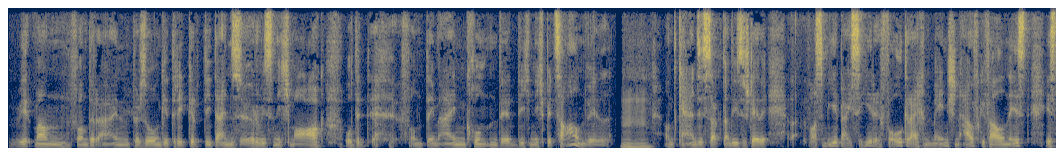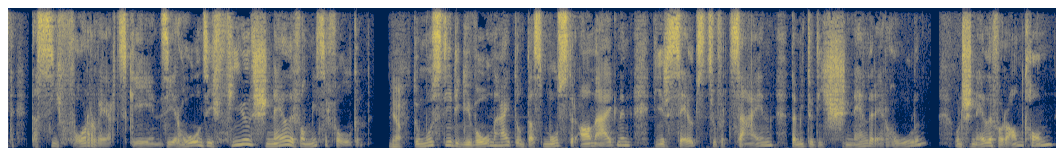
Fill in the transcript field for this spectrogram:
wird man von der einen Person getriggert, die deinen Service nicht mag oder äh, von dem einen Kunden, der dich nicht bezahlen will. Mhm. Und Kansas sagt an dieser Stelle, was mir bei sehr erfolgreichen Menschen aufgefallen ist, ist, dass sie vorwärts gehen. Sie erholen sich viel schneller von Misserfolgen. Ja. Du musst dir die Gewohnheit und das Muster aneignen, dir selbst zu verzeihen, damit du dich schneller erholen und schneller vorankommen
